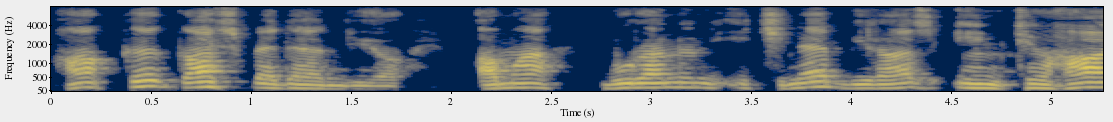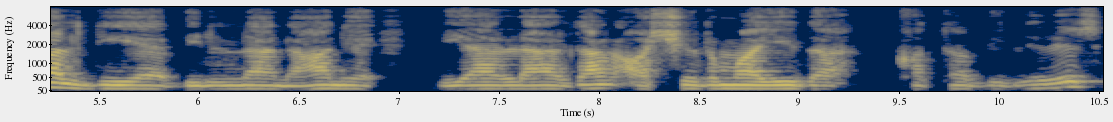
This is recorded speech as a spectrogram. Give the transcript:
hakkı gasp eden diyor. Ama buranın içine biraz intihal diye bilinen hani bir yerlerden aşırmayı da katabiliriz.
